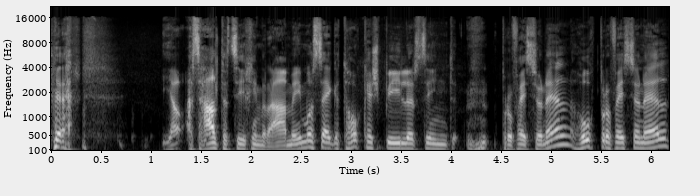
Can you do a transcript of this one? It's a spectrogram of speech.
ja, es hält sich im Rahmen. Ich muss sagen, die Hockeyspieler sind professionell, hochprofessionell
